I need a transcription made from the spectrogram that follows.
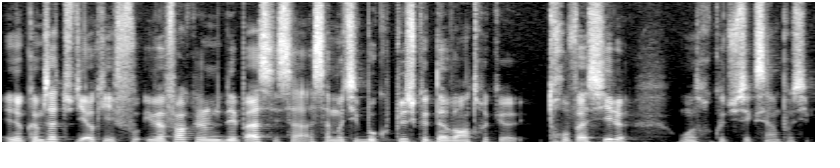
Et donc comme ça, tu dis, ok, il, va falloir que je me dépasse, et ça, motive beaucoup plus que d'avoir un truc euh, trop facile ou un truc que tu sais que c'est impossible.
